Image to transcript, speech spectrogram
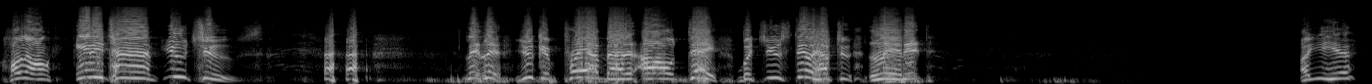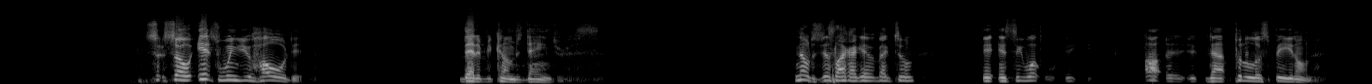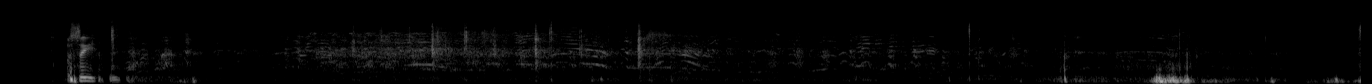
Hold on, anytime you choose. you can pray about it all day, but you still have to let it Are you here? So, so it's when you hold it that it becomes dangerous. Notice, just like I gave it back to him, and see what, uh, now put a little speed on it. See?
